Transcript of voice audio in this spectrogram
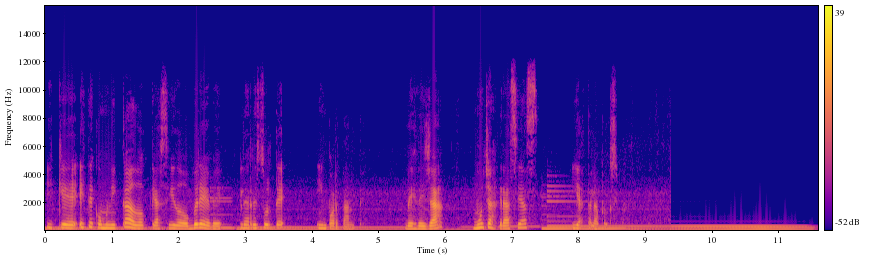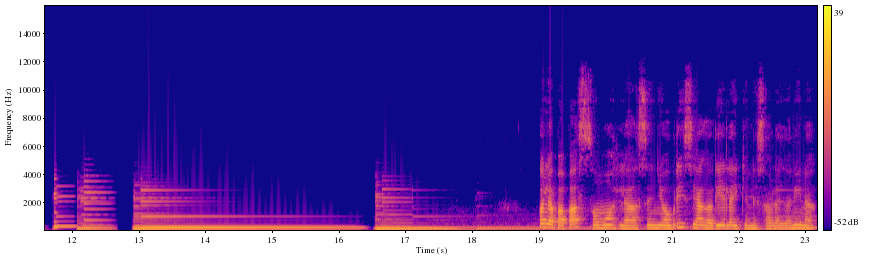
y que este comunicado, que ha sido breve, les resulte importante. Desde ya, muchas gracias y hasta la próxima. Hola papás, somos la señora Bricia, Gabriela y quien les habla Janina.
